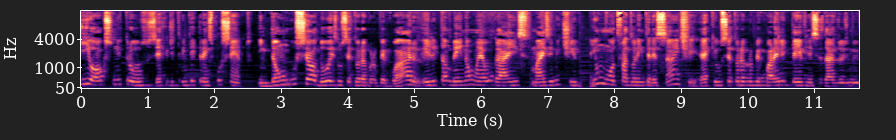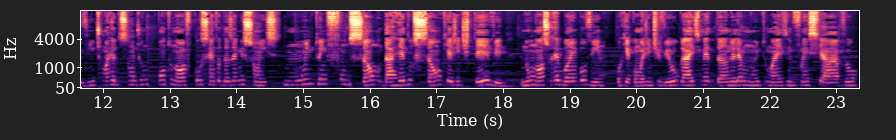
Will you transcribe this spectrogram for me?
e óxido nitroso, cerca de 33%. Então, o CO2 no setor agropecuário, ele também não é o gás mais emitido. E um outro fator interessante é que o setor agropecuário ele teve, dados de 2020, uma redução de 1,9% das emissões, muito em função da redução que a gente teve no nosso rebanho bovino. Porque, como a gente viu, o gás metano ele é muito mais influenciável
